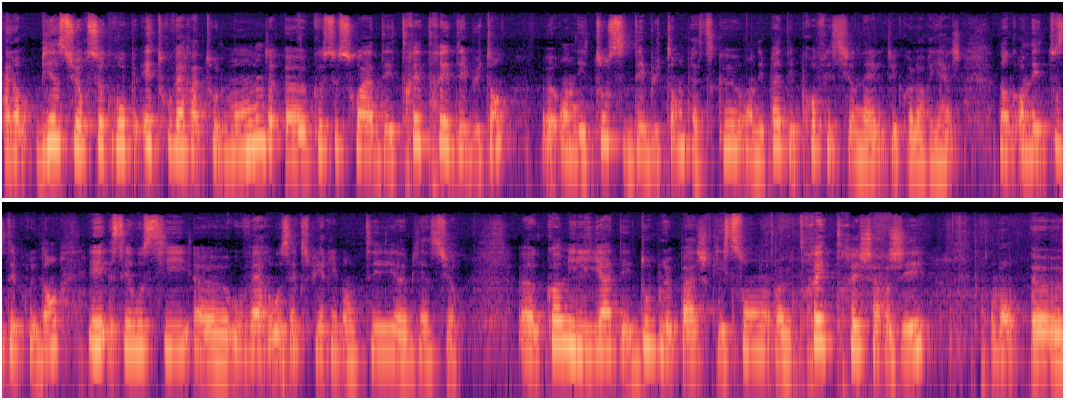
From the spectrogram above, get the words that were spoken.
Alors bien sûr, ce groupe est ouvert à tout le monde, euh, que ce soit des très très débutants. Euh, on est tous débutants parce qu'on n'est pas des professionnels du coloriage. Donc on est tous des prudents et c'est aussi euh, ouvert aux expérimentés bien sûr. comme il y a des doubles pages qui sont très très chargées, Bon, euh,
